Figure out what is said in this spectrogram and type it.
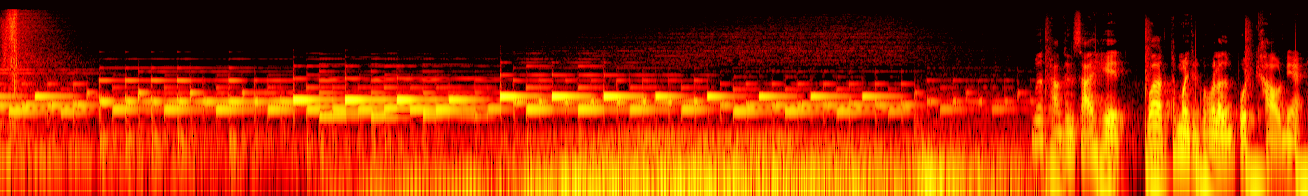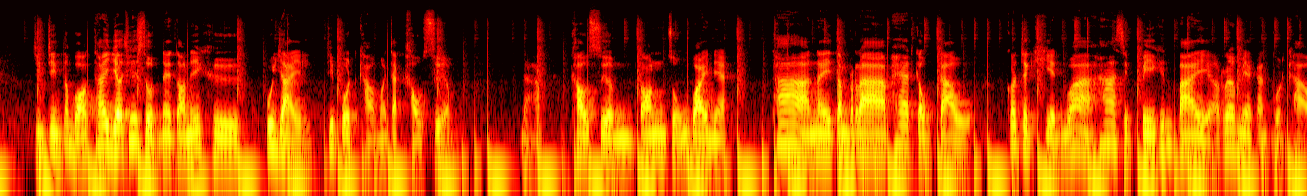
เมื่อถามถึงสาเหตุว่าทำไมถึงคนเราถึงปวดเข่าเนี่ยจริง ๆ ต้องบอกว่าถ้าเยอะที่สุดในตอนนี้คือผู้ใหญ่ที่ปวดเข่ามาจากเข่าเสื่อมนะครับเข่าเสื่อมตอนสูงวัยเนี่ยถ้าในตำราแพทย์เก่าๆ ก็จะเขียนว่า 50 ปีขึ้นไป เริ่มมีอาการปวดเข่า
